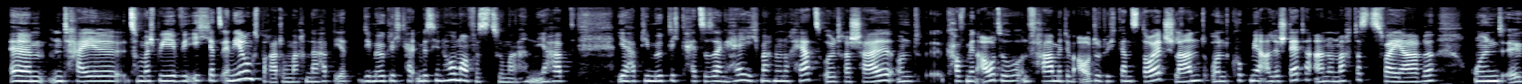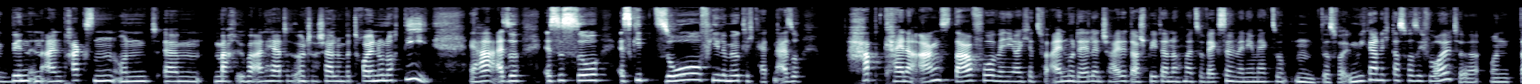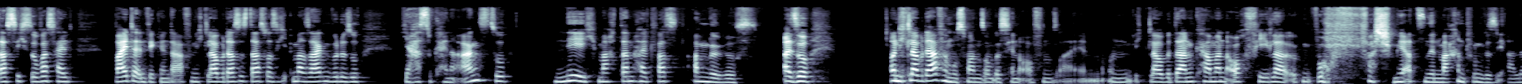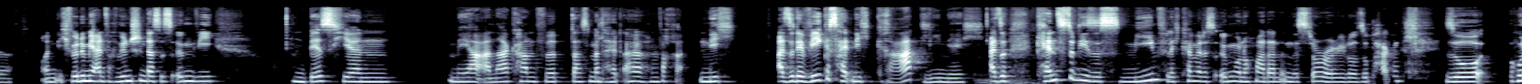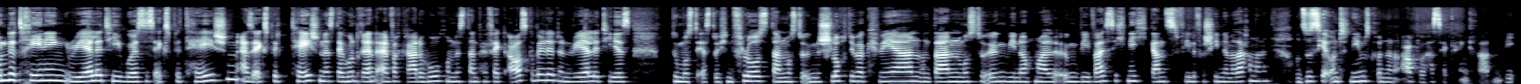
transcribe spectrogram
ähm, ein Teil, zum Beispiel wie ich jetzt Ernährungsberatung machen, da habt ihr die Möglichkeit, ein bisschen Homeoffice zu machen. Ihr habt, ihr habt die Möglichkeit zu sagen, hey, ich mache nur noch Herzultraschall und äh, kauf mir ein Auto und fahre mit dem Auto durch ganz Deutschland und guck mir alle Städte an und mache das zwei Jahre und äh, bin in allen Praxen und ähm, mache überall Herzultraschall und betreue nur noch die. Ja, also es ist so, es gibt so viele Möglichkeiten. Also habt keine Angst davor, wenn ihr euch jetzt für ein Modell entscheidet, da später nochmal zu wechseln, wenn ihr merkt, so, mh, hm, das war irgendwie gar nicht das, was ich wollte. Und dass sich sowas halt weiterentwickeln darf. Und ich glaube, das ist das, was ich immer sagen würde, so, ja, hast du keine Angst? So, nee, ich mach dann halt was anderes. Also, und ich glaube, dafür muss man so ein bisschen offen sein. Und ich glaube, dann kann man auch Fehler irgendwo verschmerzen, denn machen tun wir sie alle. Und ich würde mir einfach wünschen, dass es irgendwie ein bisschen mehr anerkannt wird, dass man halt einfach nicht also der Weg ist halt nicht geradlinig. Also kennst du dieses Meme? Vielleicht können wir das irgendwo noch mal dann in the Story oder so packen. So Hundetraining, Reality versus Expectation. Also Expectation ist, der Hund rennt einfach gerade hoch und ist dann perfekt ausgebildet. Und Reality ist, du musst erst durch den Fluss, dann musst du irgendeine Schlucht überqueren und dann musst du irgendwie noch mal irgendwie, weiß ich nicht, ganz viele verschiedene Sachen machen. Und so ist ja Unternehmensgründung auch. Du hast ja keinen geraden Weg.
